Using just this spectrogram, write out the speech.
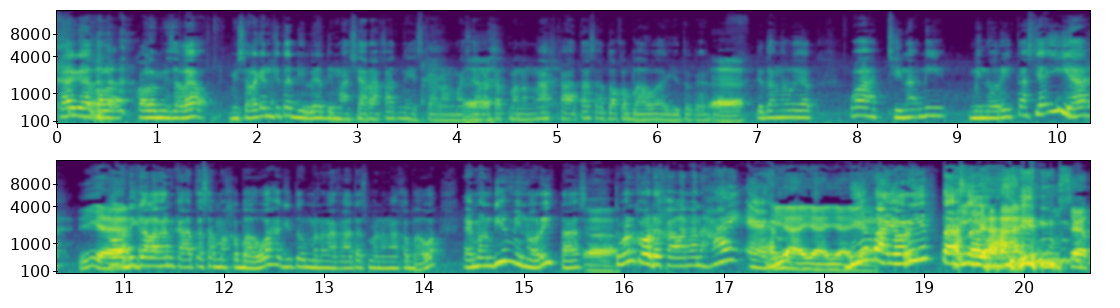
Kagak kalau kalau misalnya misalnya kan kita dilihat di masyarakat nih sekarang masyarakat menengah ke atas atau ke bawah gitu kan. Eh. Kita ngelihat wah Cina nih minoritas ya iya. Iya. Kalau di kalangan ke atas sama ke bawah gitu menengah ke atas menengah ke bawah emang dia minoritas. Eh. Cuman kalau udah kalangan high end Iya iya iya. dia iya. mayoritas Iya, anjing. buset.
